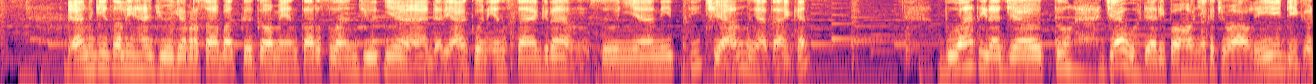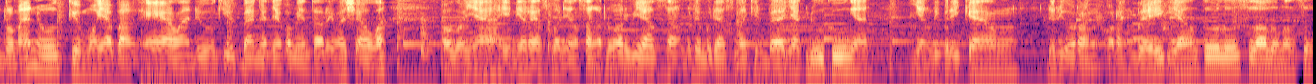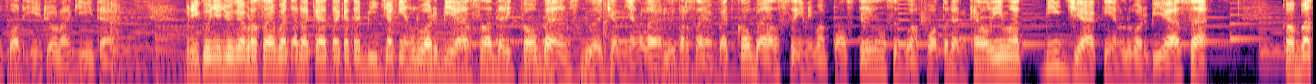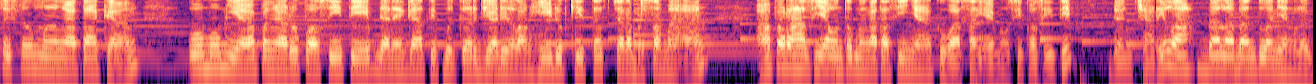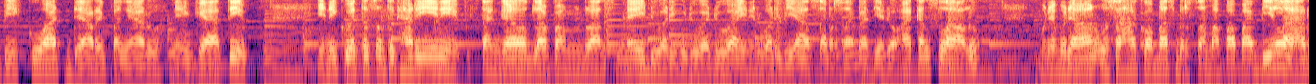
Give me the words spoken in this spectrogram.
Dan kita lihat juga persahabat ke komentar selanjutnya. Dari akun Instagram Sunya Nitichan mengatakan Buah tidak jauh tuh jauh dari pohonnya kecuali di gondol manuk. Gemoy Bang El. Aduh cute banget ya komentarnya Masya Allah. Pokoknya ini respon yang sangat luar biasa. Mudah-mudahan semakin banyak dukungan yang diberikan dari orang-orang baik yang tulus selalu mensupport idola kita Berikutnya juga persahabat ada kata-kata bijak yang luar biasa dari Kobas Dua jam yang lalu persahabat Kobas ini memposting sebuah foto dan kalimat bijak yang luar biasa Kobas itu mengatakan Umumnya pengaruh positif dan negatif bekerja di dalam hidup kita secara bersamaan apa rahasia untuk mengatasinya? Kuasai emosi positif dan carilah bala bantuan yang lebih kuat dari pengaruh negatif. Ini kuitus untuk hari ini, tanggal 18 Mei 2022. Ini luar biasa persahabat ya, doakan selalu. Mudah-mudahan usaha Kobas bersama Papa Bilar,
